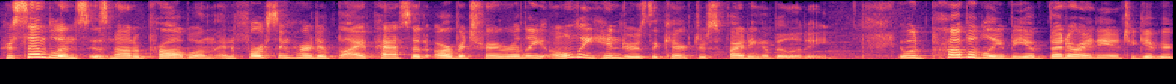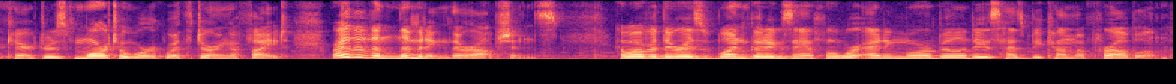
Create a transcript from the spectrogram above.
Her semblance is not a problem, and forcing her to bypass it arbitrarily only hinders the character's fighting ability. It would probably be a better idea to give your characters more to work with during a fight, rather than limiting their options. However, there is one good example where adding more abilities has become a problem.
